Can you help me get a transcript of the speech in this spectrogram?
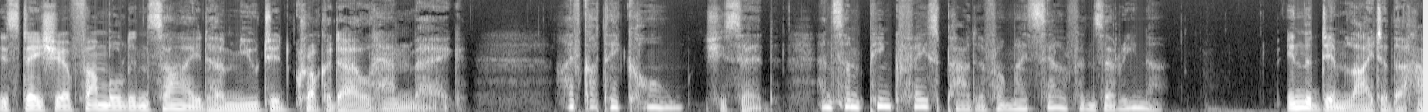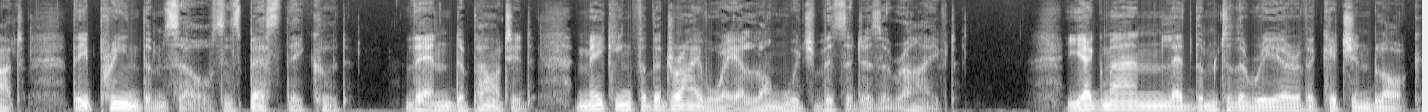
Eustacia fumbled inside her muted crocodile handbag. I've got a comb, she said, and some pink face powder for myself and Zarina. In the dim light of the hut, they preened themselves as best they could, then departed, making for the driveway along which visitors arrived. Yeggman led them to the rear of a kitchen block,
